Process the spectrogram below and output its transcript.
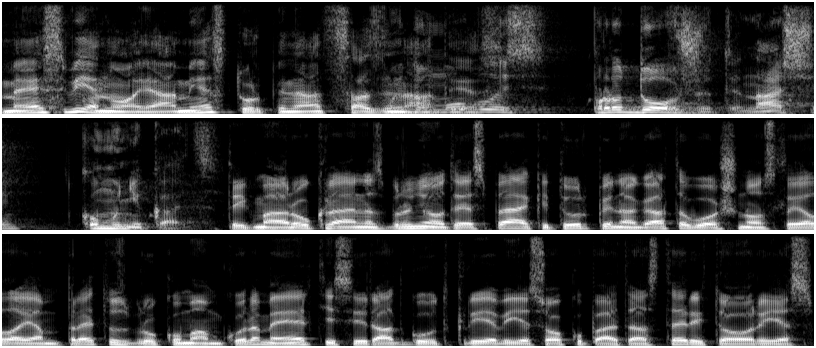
Mēs vienojāmies turpināt sazināties komunikācija. Tikmēr Ukrainas bruņotie spēki turpina gatavošanos lielajam pretuzbrukumam, kura mērķis ir atgūt Krievijas okupētās teritorijas.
